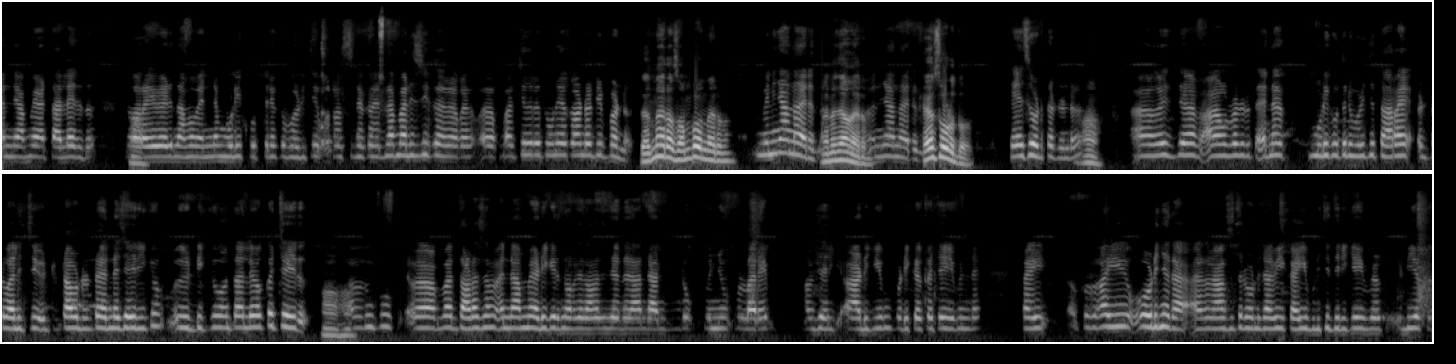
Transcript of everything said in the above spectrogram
എന്റെ അമ്മയെ തല്ലരുത് എന്ന് പറയുമായിരുന്നു നമ്മ എന്നെ മുടി കുത്തിനൊക്കെ പിടിച്ച് ഡ്രസ്സിനൊക്കെ എല്ലാം വലിച്ച് വലിച്ചു തുണിയൊക്കെ എന്നായിരുന്നു? മിനിഞ്ഞാന്നായിരുന്നു. കേസ് കൊടുത്തോ? കേസ് കൊടുത്തിട്ടുണ്ട്. അവിടെ എന്നെ മുടിക്കുത്തിന് പിടിച്ച് തറ ഇട്ട് വലിച്ച് ഇട്ടിട്ട് അവിടെ ഇട്ട് എന്നെ ശരിക്കും വീട്ടിക്കും തലയൊക്കെ ചെയ്തു. തടസ്സം എന്റെ അമ്മ അടിക്കരുന്ന് പറഞ്ഞ തടസ്സം ചെയ്ത് ഞാൻ രണ്ടു കുഞ്ഞു പിള്ളേരെയും ശരിക്കും അടിക്കും പിടിക്കൊക്കെ ചെയ്യും. എന്റെ കൈ കൈ ഒടിഞ്ഞതാ. ആസത്തിന് കൊണ്ട് ഈ കൈ പിടിച്ച് തിരികെ ഇടിയൊക്കെ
